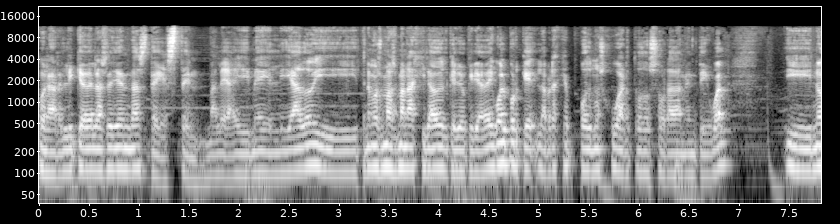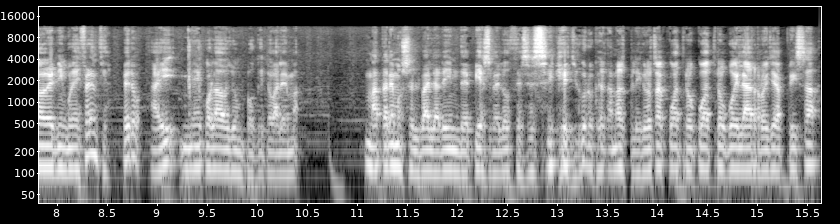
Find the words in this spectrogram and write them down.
con la reliquia de las leyendas de Sten, ¿vale? Ahí me he liado y tenemos más mana girado del que yo quería. Da igual porque la verdad es que podemos jugar todos sobradamente igual y no haber ninguna diferencia. Pero ahí me he colado yo un poquito, ¿vale? Mataremos el bailarín de pies veloces ese, que yo creo que es la más peligrosa. 4-4, vuela, arrolla, prisa.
